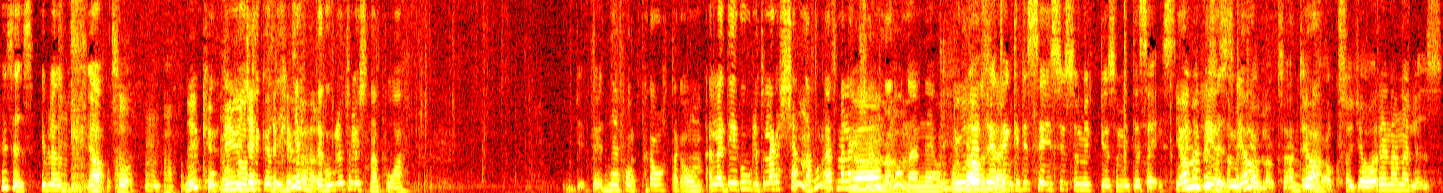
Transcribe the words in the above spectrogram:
Precis. Ibland, ja. Så. Mm. Det är kul. Och Det är ju jag tycker att det är jättekul jätteroligt att lyssna på det- när folk pratar om, eller det är roligt att lära känna folk. Alltså man lär Ja. känna någon när ni håller på Jo, och det- pratar För så jag tänker det sägs ju så mycket som inte sägs. Ja, det är men det precis. som är Ja. kul också. Att du Ja. också gör en analys.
